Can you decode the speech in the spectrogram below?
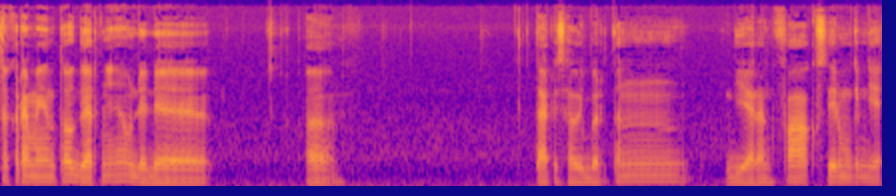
Sacramento guardnya udah ada uh, Tyrese Halliburton De'Aaron Fox jadi mungkin dia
